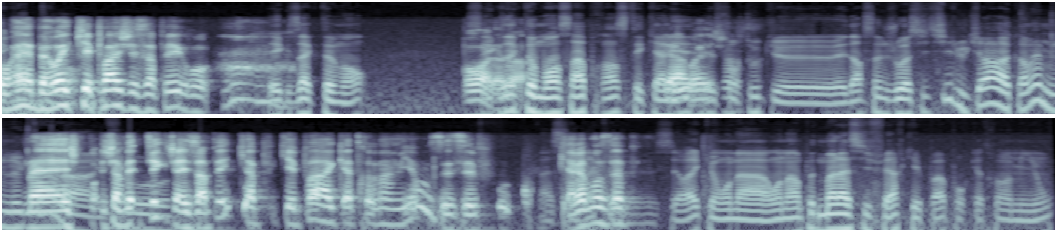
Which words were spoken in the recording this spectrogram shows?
Ouais, bah ouais, Kepa, j'ai zappé, gros. Exactement. Oh c'est là. exactement ça, Prince, t'es calé. Ah ouais, genre. surtout que Ederson joue à City, Lucas, quand même. Lucas, Mais j'avais, faut- tu sais que j'avais zappé Kepa à 80 millions, c'est, c'est fou. Ah, c'est carrément vrai zappé. C'est vrai qu'on a, on a un peu de mal à s'y faire, qui est pas pour 80 millions.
